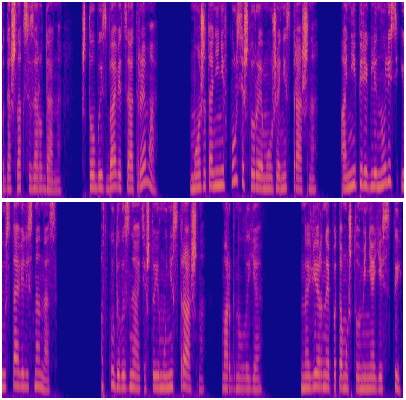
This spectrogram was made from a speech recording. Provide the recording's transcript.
подошла к Сезару Дана. Чтобы избавиться от Рема? Может, они не в курсе, что Рему уже не страшно? Они переглянулись и уставились на нас. «Откуда вы знаете, что ему не страшно?» – моргнула я. «Наверное, потому что у меня есть ты»,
